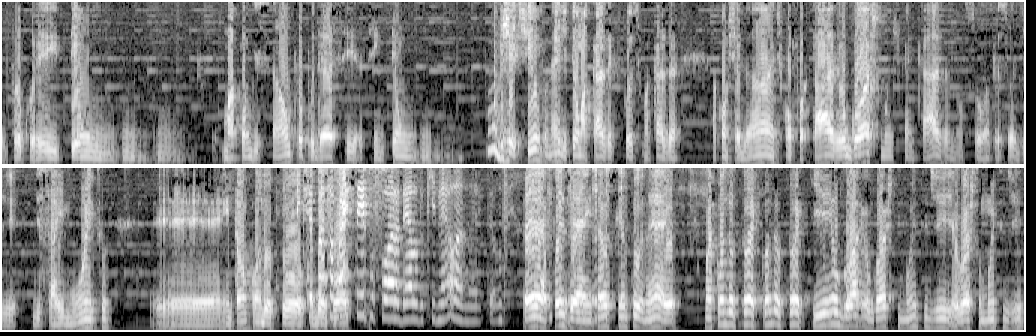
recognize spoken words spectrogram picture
eu procurei ter um, um, um uma condição que eu pudesse, assim, ter um, um objetivo, né? De ter uma casa que fosse uma casa aconchegante, confortável. Eu gosto muito de ficar em casa, não sou uma pessoa de, de sair muito. É, então quando eu tô. É que você passa mais tempo fora dela do que nela, né? Então... É, pois é, então eu sinto, né? Eu, mas quando eu tô, quando eu tô aqui, eu, go, eu gosto muito de. Eu gosto muito de,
